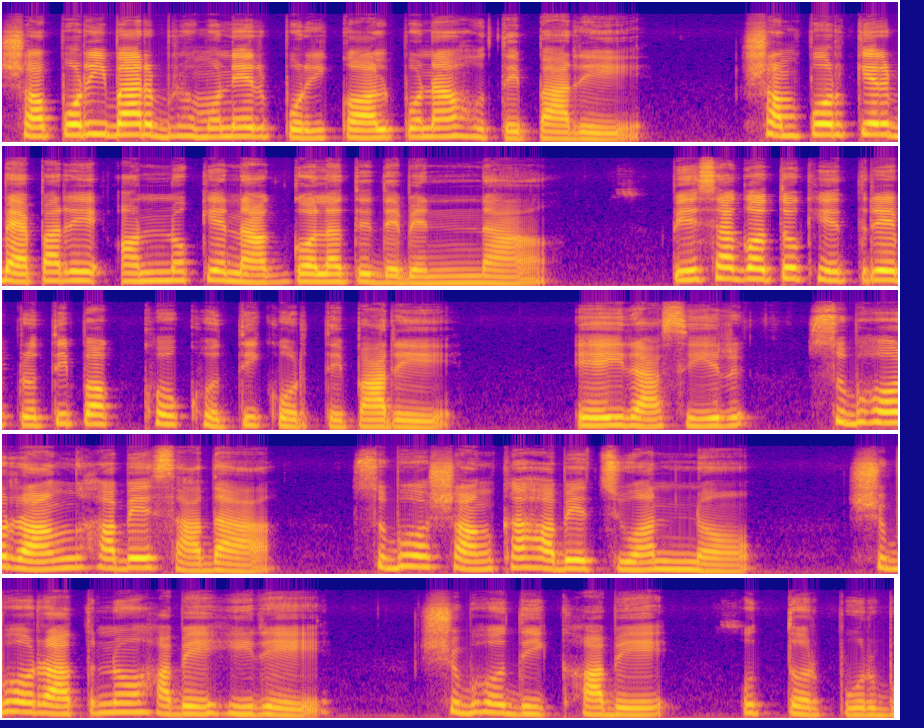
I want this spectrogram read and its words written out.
সপরিবার ভ্রমণের পরিকল্পনা হতে পারে। সম্পর্কের ব্যাপারে অন্যকে নাক গলাতে দেবেন না। পেশাগত ক্ষেত্রে প্রতিপক্ষ ক্ষতি করতে পারে। এই রাশির শুভ রং হবে সাদা, শুভ সংখ্যা হবে চুয়ান্ন, শুভ রত্ন হবে হিরে, শুভ দিক হবে উত্তর পূর্ব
